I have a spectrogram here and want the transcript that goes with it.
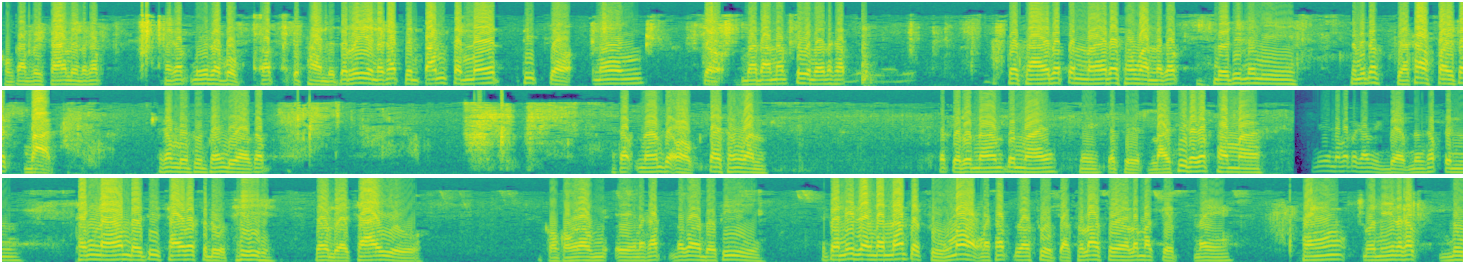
ของการไฟฟ้าเลยนะครับ นะครับนี่ระบบครับจะผ่านแบตเตอรี่นะครับ เป็นปั๊มสมเมร์ทที่เจาะน้ำเจาะบาดาลน้ำตื้นแล้วนะครับ ก็ใช้รดต้นไม้ได้ทั้งวันนะครับ โดยที่ไม่มีไม่ต้องเสียค่าไฟสักบาทนะครับลงทุนครั้งเดียวครับนะครับน้ำจะออกได้ทั้งวันก็จะรดน้ำต้นไม้ในเกษตรหลายที่นะครับทำมา นี่นวัตกรรมอีกแบบหนึ่งครับ เป็น แทงน้ำโดยที่ใช้วัสดุที่เราเหลือใช้อยู่ ของของเราเองนะครับ แล้วก็โดยที่ตอนนี้แรงดันน้ำจะสูงมากนะครับ เราสูบจากโซลาร์เซลล์แล้วมาเก็บในแทงตัวนี้นะครับ ดู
